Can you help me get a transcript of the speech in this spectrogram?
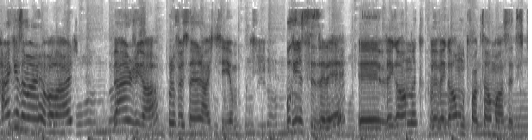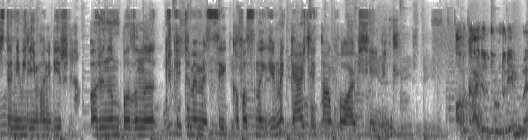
Herkese merhabalar. Ben Rüya, profesyonel aşçıyım. Bugün sizlere e, veganlık ve vegan mutfaktan bahsedeceğim. İşte ne bileyim hani bir arının balını tüketememesi kafasına girmek gerçekten kolay bir şey değil. Abi kaydı durdurayım mı?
